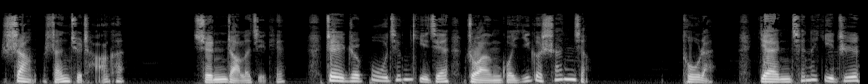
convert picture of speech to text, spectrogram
上山去查看，寻找了几天。这只不经意间转过一个山角，突然，眼前的一只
